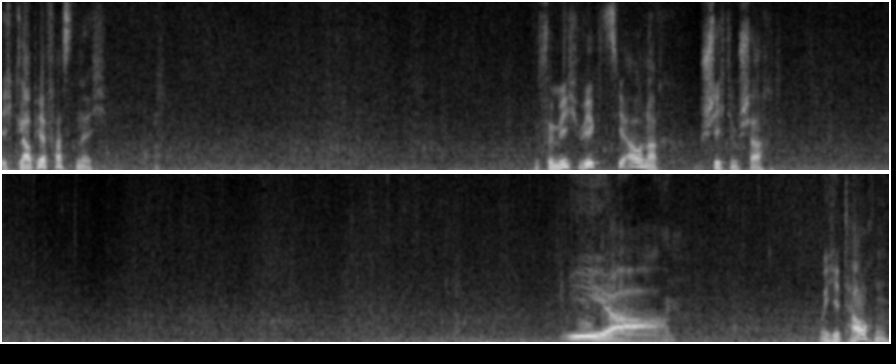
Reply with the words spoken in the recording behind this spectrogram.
Ich glaube ja fast nicht. Und für mich wirkt es hier auch nach Schicht im Schacht. Ja. Und hier tauchen.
